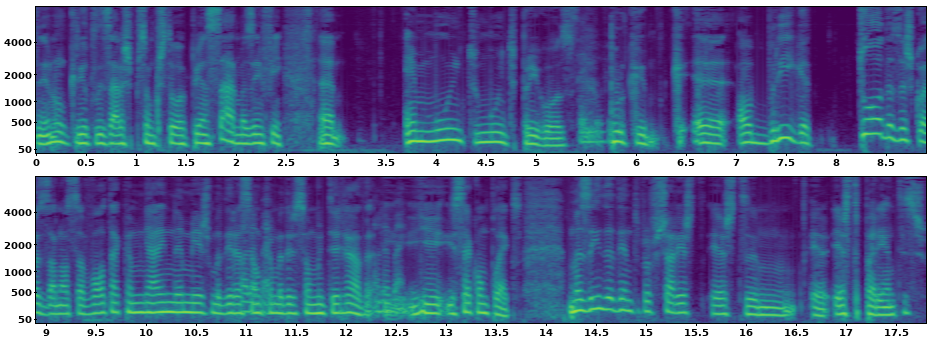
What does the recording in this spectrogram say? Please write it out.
eu não queria utilizar a expressão que estou a pensar, mas enfim. Hum, é muito, muito perigoso porque que, uh, obriga todas as coisas à nossa volta a caminharem na mesma direção, que é uma direção muito errada. E, e, isso é complexo. Mas ainda dentro, para fechar este, este, este parênteses,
